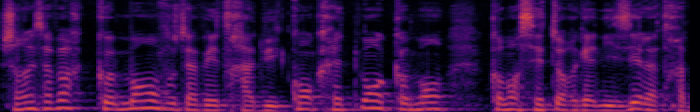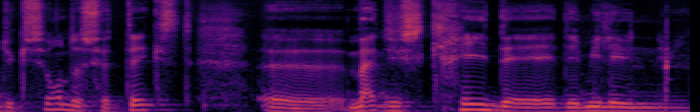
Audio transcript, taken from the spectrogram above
J'aimerais savoir comment vous avez traduit concrètement, comment, comment s'est organisée la traduction de ce texte euh, manuscrit des, des, Mille et Une Nuits.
